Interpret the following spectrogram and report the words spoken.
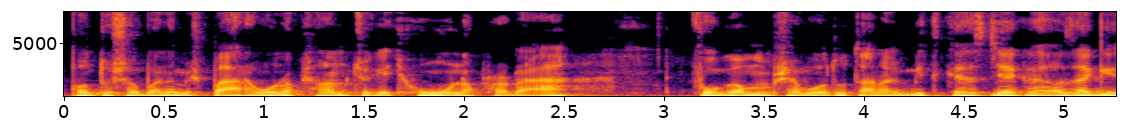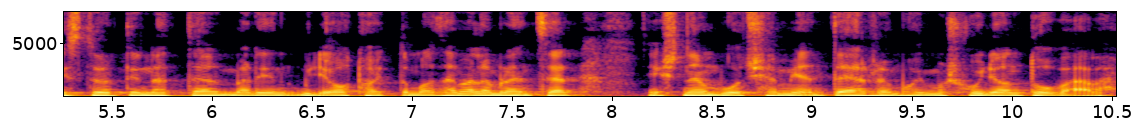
pontosabban nem is pár hónap, hanem csak egy hónapra rá, fogalmam sem volt utána, hogy mit kezdjek az egész történettel, mert én ugye ott hagytam az MLM rendszer, és nem volt semmilyen tervem, hogy most hogyan tovább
